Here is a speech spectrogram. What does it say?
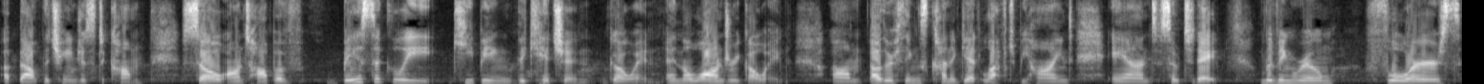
about the changes to come. So, on top of basically keeping the kitchen going and the laundry going. Um, other things kind of get left behind. And so today, living room, floors,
